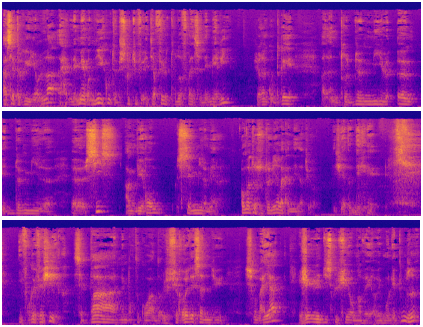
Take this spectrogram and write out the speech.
à cette réunion-là, les maires ont dit, écoute, puisque tu, as fait le tour de France des mairies, j'ai rencontré euh, entre 2001 et 2006 environ 5000 maires. On va te soutenir la candidature. J'ai attendez, il faut réfléchir. C'est pas n'importe quoi. Donc je suis redescendu sur Maillac. J'ai eu une discussion avec, avec mon épouse,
